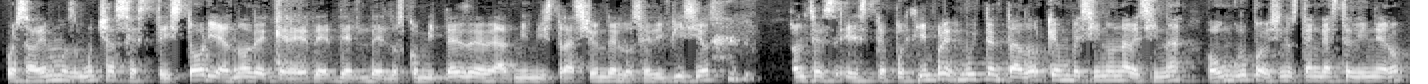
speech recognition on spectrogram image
pues sabemos muchas este, historias, ¿no? De que de, de, los comités de administración de los edificios. Entonces, este, pues siempre es muy tentador que un vecino, una vecina o un grupo de vecinos tenga este dinero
